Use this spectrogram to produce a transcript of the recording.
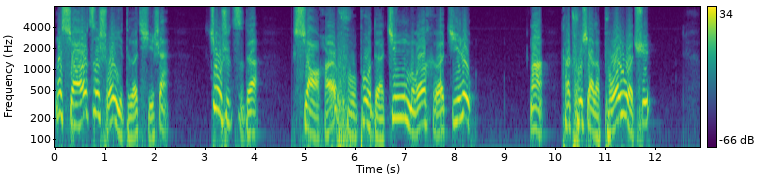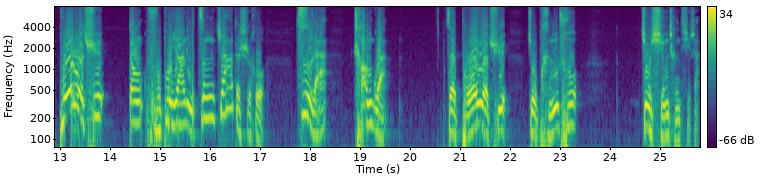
那小儿之所以得脐疝，就是指的小孩腹部的筋膜和肌肉啊，它出现了薄弱区。薄弱区，当腹部压力增加的时候，自然肠管在薄弱区就膨出，就形成体疝。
